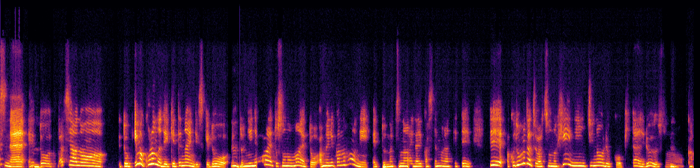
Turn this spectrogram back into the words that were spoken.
すね、えっと、うん、私、あの、えっと、今コロナで行けてないんですけど、えっと、2年前とその前とアメリカの方に、えっと、夏の間行かせてもらってて、で、子供たちはその非認知能力を鍛える、その学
